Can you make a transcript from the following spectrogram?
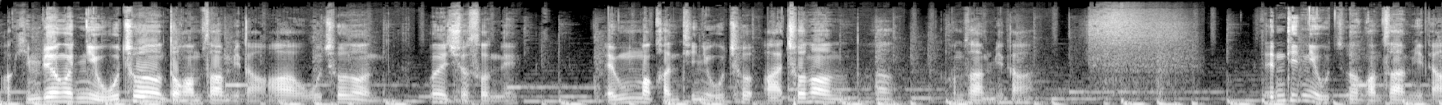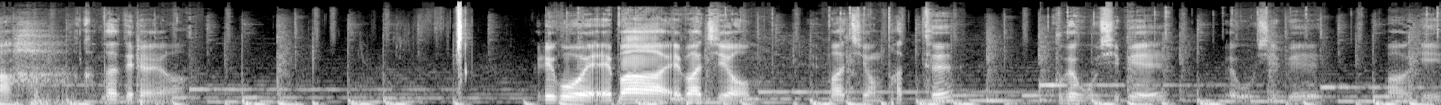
아 김병은님 5천원 더 감사합니다. 아 5천원 보내주셨었네. 레몬맛 간티니 5천 아 천원. 아, 감사합니다. 샌디님 5천원 감사합니다. 하, 감사드려요. 그리고 에바 에바지엄 에바지엄 파트 951 951 더하기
